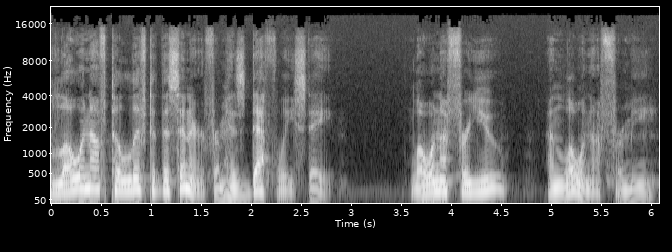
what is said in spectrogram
Low enough to lift the sinner from his deathly state. Low enough for you and low enough for me.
